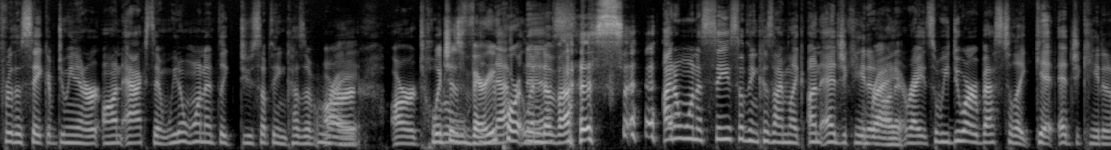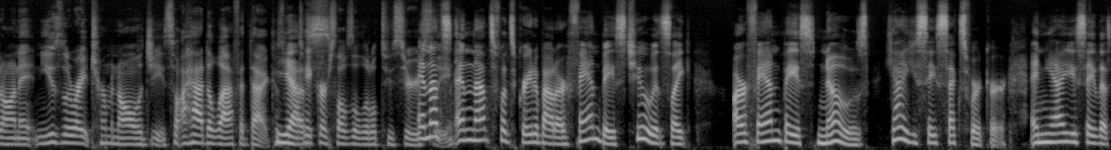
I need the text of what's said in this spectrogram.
for the sake of doing it or on accident. We don't want to like do something because of our Right. our total which is very Portland of us. I don't want to say something because I'm like uneducated on it, right? So we do our best to like get educated on it and use the right terminology. So I had to laugh at that because we take ourselves a little too seriously. and that's and that's what's great about our fan base too. It's like our fan base knows, yeah, you say sex worker, and yeah, you say this,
